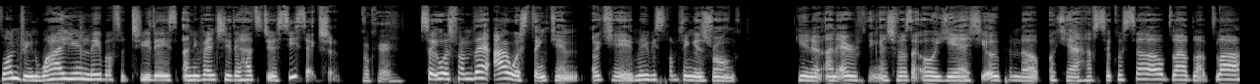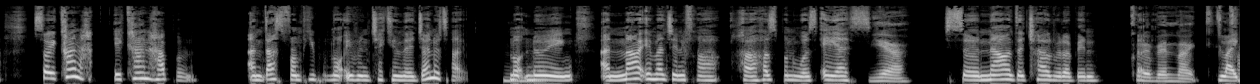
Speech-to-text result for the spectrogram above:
wondering why are you in labor for two days? And eventually they had to do a c-section Okay. so it was from there I was thinking, okay, maybe something is wrong, you know, and everything. And she was like, oh yeah, she opened up. Okay, I have sickle cell, blah, blah, blah. So it can, it can happen. And that's from people not even checking their genotype, not mm-hmm. knowing. And now imagine if her, her husband was AS. Yeah. So now the child would have been Could have been like, uh, like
